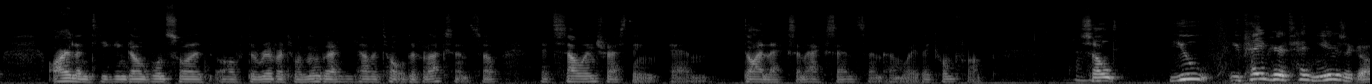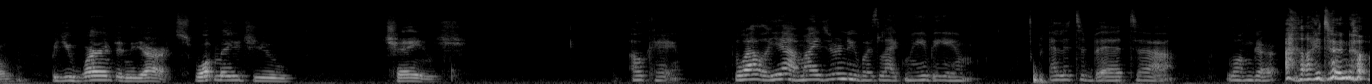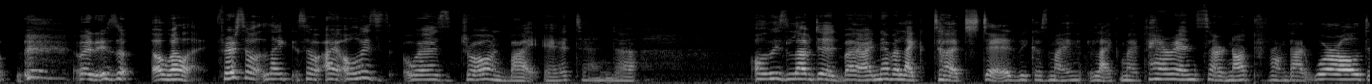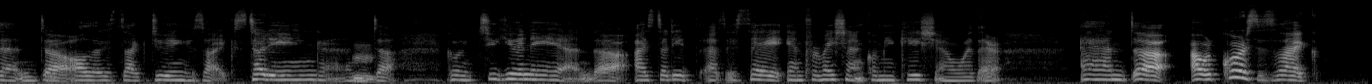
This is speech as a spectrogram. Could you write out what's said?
Ireland, you can go one side of the river to another, and you have a total different accent. So it's so interesting, um, dialects and accents and, and where they come from. So you you came here ten years ago, but you weren't in the arts. What made you change? Okay. Well, yeah, my journey was like maybe a little bit uh, longer. I don't know. But it's, uh, well, first of all, like, so I always was drawn by it and uh, always loved it, but I never like touched it because my, like, my parents are not from that world and uh, all it's like doing is like studying and. Uh, going to uni and uh, I studied, as I say, information and communication over there. And uh, our course is like,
